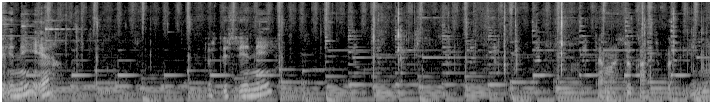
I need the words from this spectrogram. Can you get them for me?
seperti ini ya. Terus di sini kita masukkan seperti ini.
